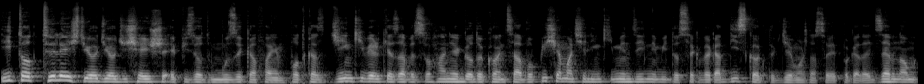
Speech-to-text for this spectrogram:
I to tyle, jeśli chodzi o dzisiejszy epizod Muzyka Fame Podcast. Dzięki wielkie za wysłuchanie go do końca. W opisie macie linki m.in. do serwera Discord, gdzie można sobie pogadać ze mną,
